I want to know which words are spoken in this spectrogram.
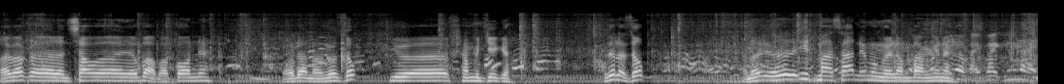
Đấy bác ờ, lần sau ờ, nhớ bảo bà con nhé. Nó đoạn nào nó dốc như sang bên kia kìa. Rất là dốc. Nó rất ít ma sát nếu mà người làm bằng như này. Phải vạch như này.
